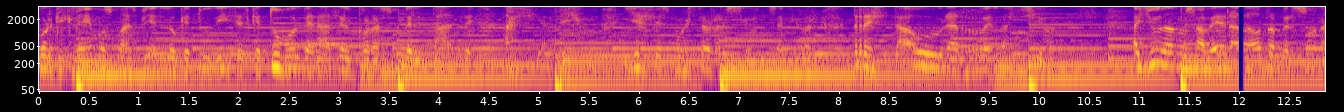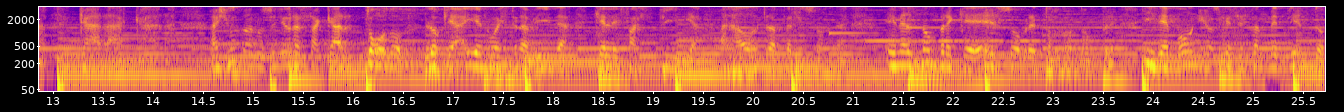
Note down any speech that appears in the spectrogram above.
porque creemos más bien lo que tú dices, que tú volverás el corazón del Padre hacia el Hijo. Y esa es nuestra oración, Señor. Restaura relaciones. Ayúdanos a ver a la otra persona cara a cara. Ayúdanos, Señor, a sacar todo lo que hay en nuestra vida que le fastidia a la otra persona. En el nombre que es sobre todo nombre. Y demonios que se están metiendo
